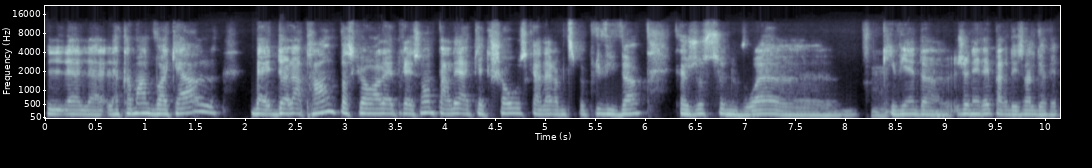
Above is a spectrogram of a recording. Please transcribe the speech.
la, commande vocale, ben, de l'apprendre parce qu'ils ont l'impression de parler à quelque chose qui a l'air un petit peu plus vivant que juste une voix euh, mhm. qui vient générée par des algorithmes.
